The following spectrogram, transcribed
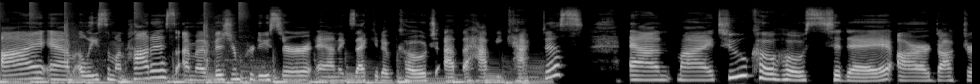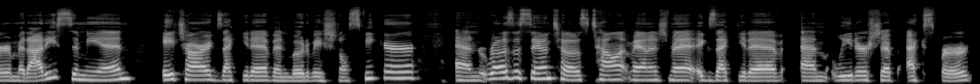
I am Elisa Monjadas. I'm a vision producer and executive coach at the Happy Cactus. And my two co hosts today are Dr. Merari Simeon, HR executive and motivational speaker, and Rosa Santos, talent management executive and leadership expert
